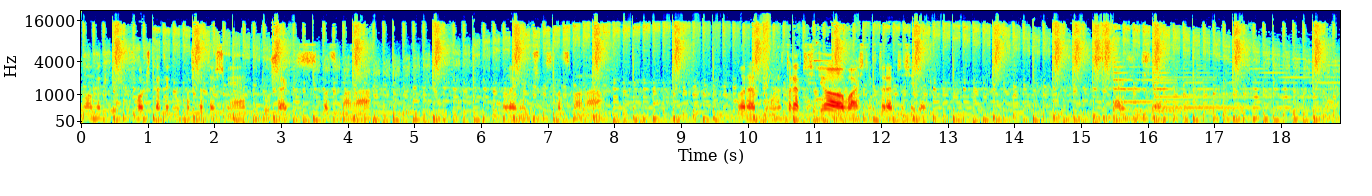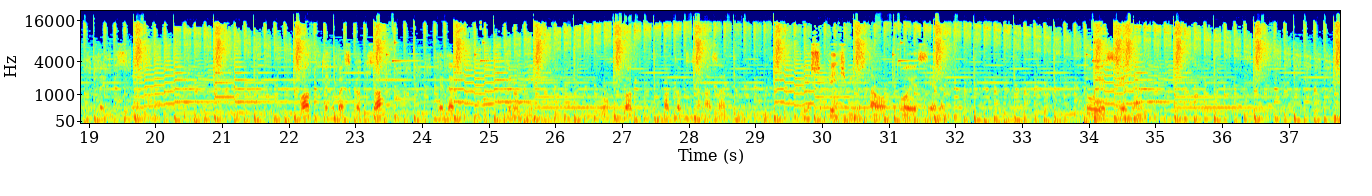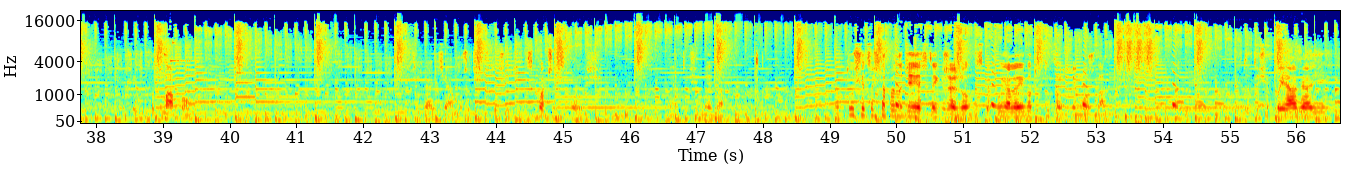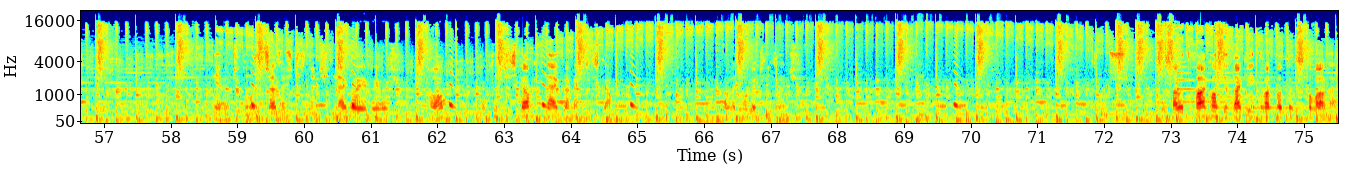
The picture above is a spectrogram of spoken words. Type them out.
Tu mamy jakiegoś ufoczka, tego ufoczka też nie. Tu duszek z Pacmana. Kolejny duszek z Pacmana. W torebku, może w torebce siedział. O właśnie, w torebce siedział. Skyfisher. Nie, tutaj nic nie ma. O, tutaj chyba jest kot, co? Jeden, drugi. Dwóch kot, dwa koty znalazłem. Jeszcze pięć mi zostało. Tu jest jeden. Tu jest jeden. Tu siedzi pod mapą. Czekajcie, a może gdzieś tu siedzi? Skoczyć skądś. Nie, tu się nie da. No tu się coś na pewno dzieje w tej grze, że on wyskakuje, ale jego tu kliknąć nie można. To tu się pojawia i... Nie wiem, czy może trzeba coś wcisnąć innego, jakiegoś... O, jak tu wciskam i na ekran jak wciskam. Ale nie mogę kliknąć. Cóż, zostały dwa koty takie i dwa koty schowane.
